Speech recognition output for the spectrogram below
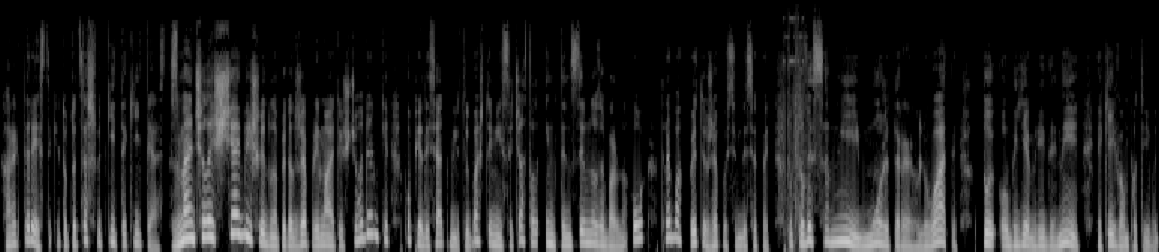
характеристики. Тобто це швидкий такий тест. Зменшили ще більше, наприклад, вже приймаєте щогодинки по 50 мл. Бачите, місце час стало інтенсивно забарвлено. О, треба пити вже по 75. Тобто ви самі можете регулювати той об'єм рідини, який вам потрібен,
